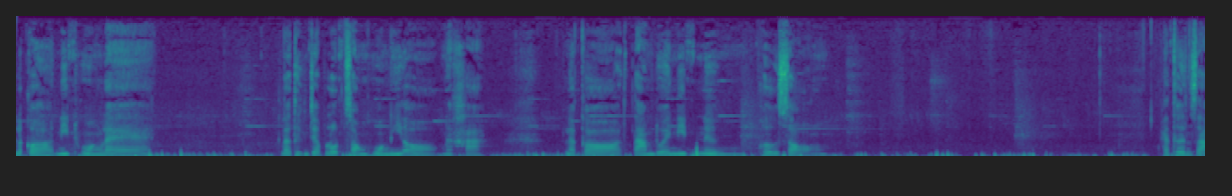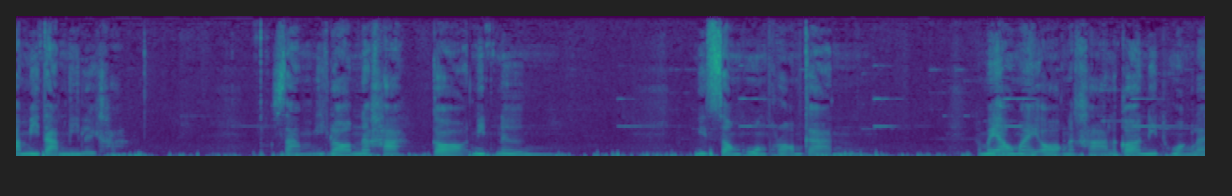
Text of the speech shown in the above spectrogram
แล้วก็นิดห่วงแรก แล้วถึงจะปลดสองห่วงนี้ออกนะคะ แล้วก็ตามด้วยนิดหนึ่งเพอสอง แพทเทิร์นซ้ำมีตามนี้เลยค่ะซ้ำอีกรอบนะคะ ก็นิดหนึ่ง นิดสองห่วงพร้อมกัน ไม่เอาไหมออกนะคะ แล้วก็นิดห่วงแร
